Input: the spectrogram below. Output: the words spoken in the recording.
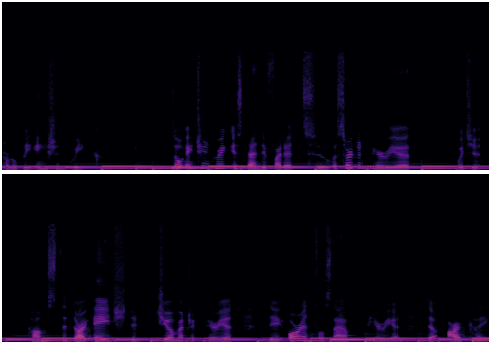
probably ancient Greek. So, ancient Greek is then divided to a certain period, which comes the Dark Age, the Geometric period, the Oriental style period, the Archaic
